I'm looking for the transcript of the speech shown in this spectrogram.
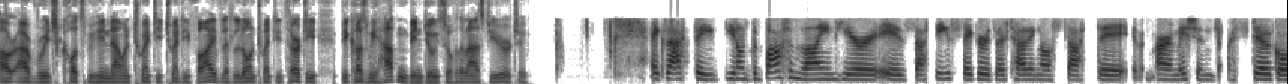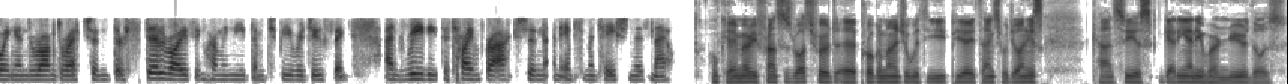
our average cuts between now and 2025, let alone 2030, because we haven't been doing so for the last year or two. Exactly. You know, the bottom line here is that these figures are telling us that the our emissions are still going in the wrong direction. They're still rising when we need them to be reducing, and really the time for action and implementation is now. Okay, Mary Frances Rochford, uh, Programme Manager with the EPA, thanks for joining us. Can't see us getting anywhere near those.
